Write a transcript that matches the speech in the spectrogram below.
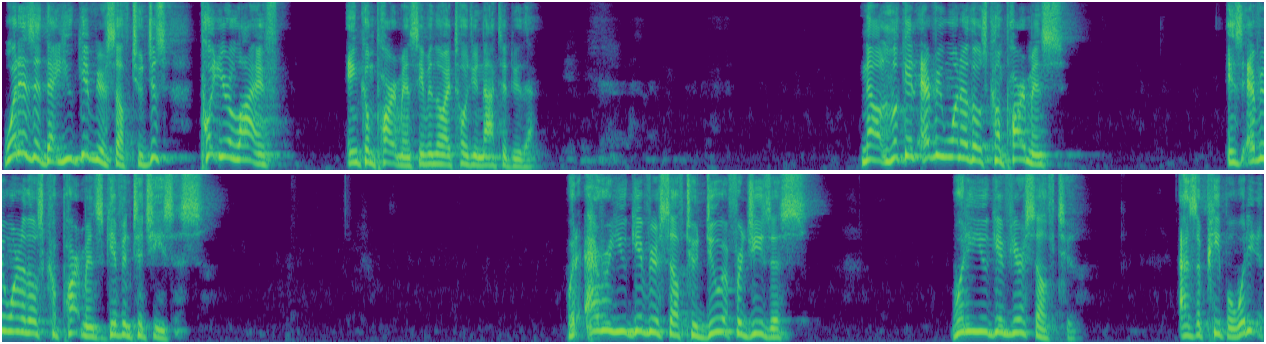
what is it that you give yourself to? Just put your life in compartments, even though I told you not to do that. Now, look at every one of those compartments. Is every one of those compartments given to Jesus? Whatever you give yourself to, do it for Jesus. What do you give yourself to as a people? What do you,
